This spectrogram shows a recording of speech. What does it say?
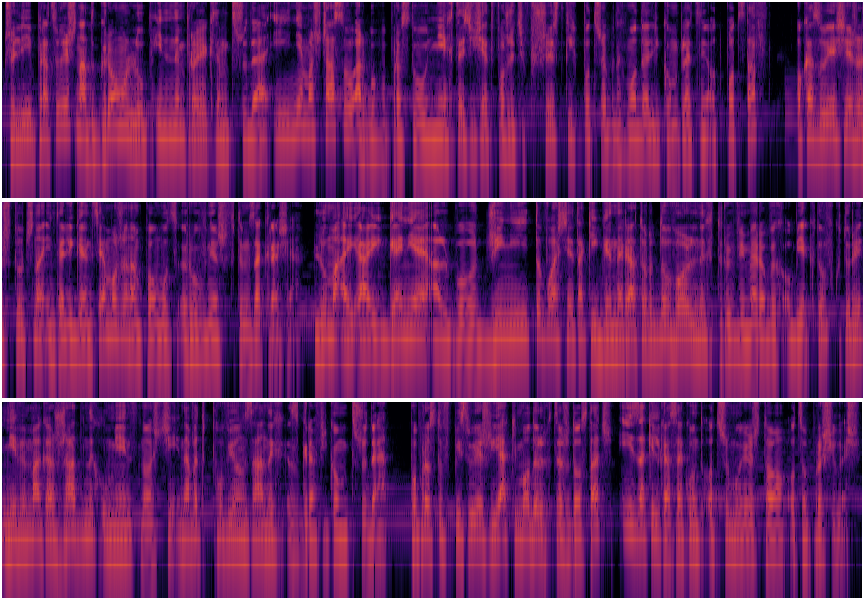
Czyli pracujesz nad grą lub innym projektem 3D i nie masz czasu albo po prostu nie chce ci się tworzyć wszystkich potrzebnych modeli kompletnie od podstaw? Okazuje się, że sztuczna inteligencja może nam pomóc również w tym zakresie. Luma AI Genie albo Genie to właśnie taki generator dowolnych trójwymiarowych obiektów, który nie wymaga żadnych umiejętności, nawet powiązanych z grafiką 3D. Po prostu wpisujesz, jaki model chcesz dostać i za kilka sekund otrzymujesz to, o co prosiłeś.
